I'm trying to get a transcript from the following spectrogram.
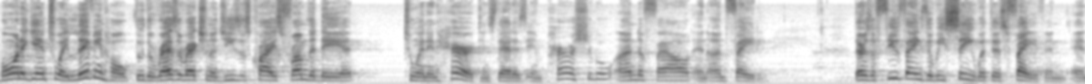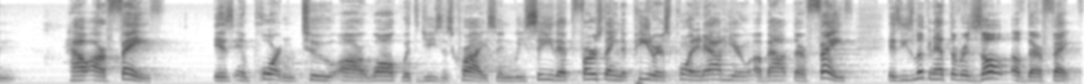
Born again to a living hope through the resurrection of Jesus Christ from the dead to an inheritance that is imperishable, undefiled, and unfading. There's a few things that we see with this faith and, and how our faith is important to our walk with Jesus Christ. And we see that the first thing that Peter is pointing out here about their faith is he's looking at the result of their faith.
